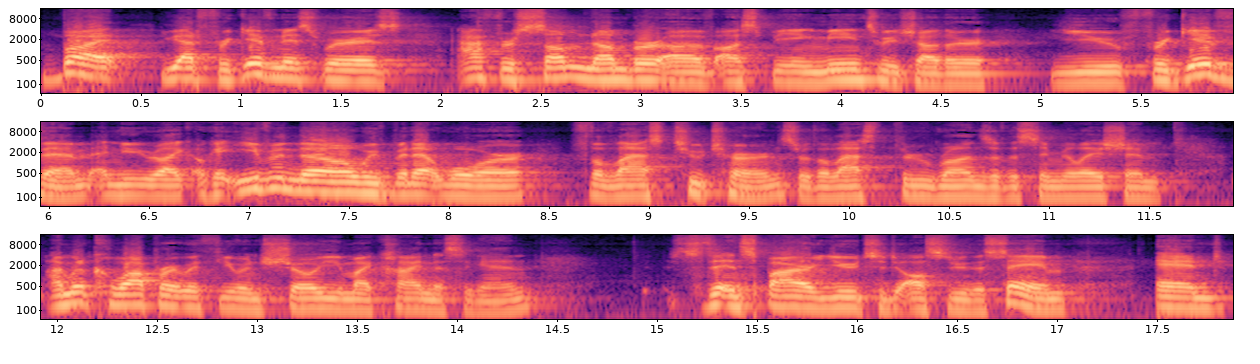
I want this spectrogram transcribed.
But you had forgiveness, whereas after some number of us being mean to each other, you forgive them and you're like, okay, even though we've been at war for the last two turns or the last three runs of the simulation, I'm going to cooperate with you and show you my kindness again to inspire you to also do the same. And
